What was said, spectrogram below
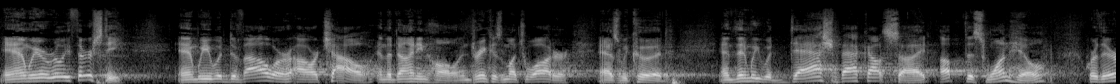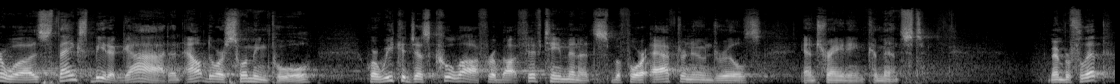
and we were really thirsty. And we would devour our chow in the dining hall and drink as much water as we could. And then we would dash back outside up this one hill where there was, thanks be to God, an outdoor swimming pool where we could just cool off for about 15 minutes before afternoon drills and training commenced. Remember Flip?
